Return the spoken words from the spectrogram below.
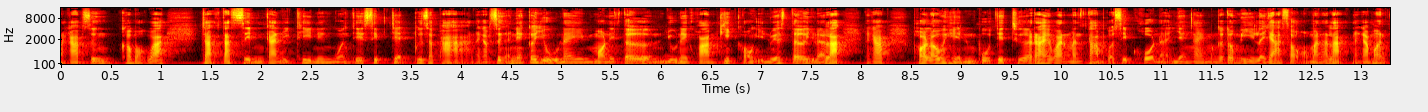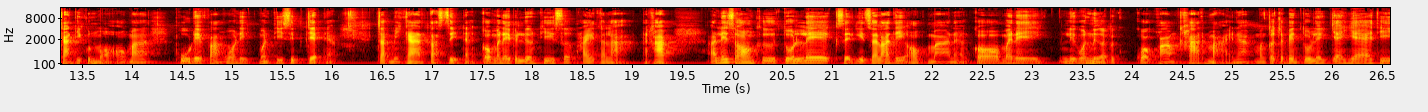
นะครับ ซึ่งเขาบอกว่าจะตัดสินกันอีกทีหนึ่งวันที่ 17 พฤษภานะครับ ซึ่งอันนี้ก็อยู่ในมอนิเตอร์อยู่ในความคิดของ investor อยู่แล้วล่ะนะครับ พอเราเห็นผู้ติดเชื้อรายวันมันต่ำกว่า 10 คนอะยังไงมันก็ต้องมีระยะ 2 ออกมาแล้วล่ะนะครับ เพราะการที่คุณหมอออกมาพูดได้ฟังว่าวันที่ 17เนี่ยจะมีการตัดสินนะก็ไม่ได้เป็นเรื่องที่เซอร์ไพรส์ตลาดนะครับ อันที่ 2 คือตัวเลขเศรษฐกิจสหรัฐที่ออกมาเนี่ยก็ไม่ได้เรียกว่าเหนือไปกว่าความคาดหมายนะ มันก็จะเป็นตัวเลขแย่ ๆ ที่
